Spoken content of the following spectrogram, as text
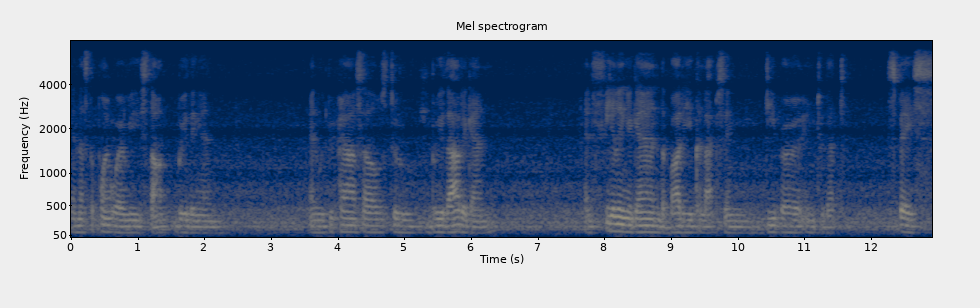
And that's the point where we stop breathing in and we prepare ourselves to breathe out again and feeling again the body collapsing deeper into that space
